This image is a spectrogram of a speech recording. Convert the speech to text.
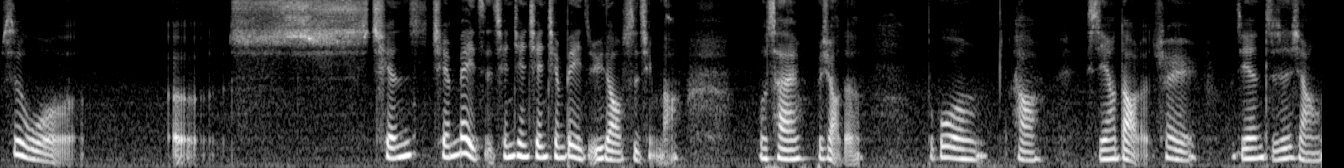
是我呃。前前辈子、前前前前辈子遇到的事情吧，我猜不晓得。不过好，时间要到了，所以我今天只是想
